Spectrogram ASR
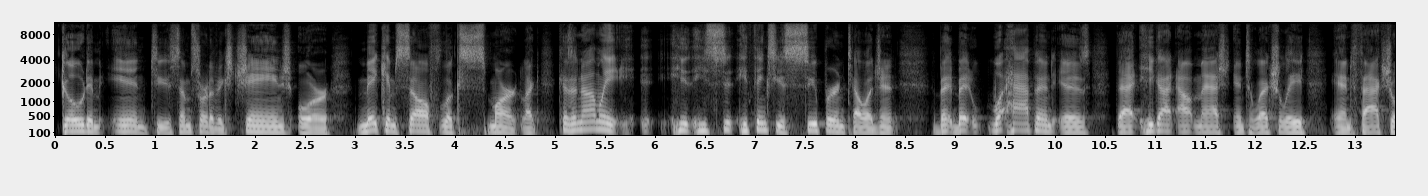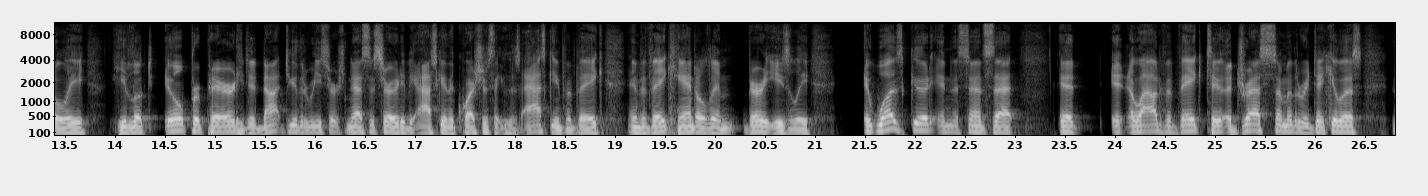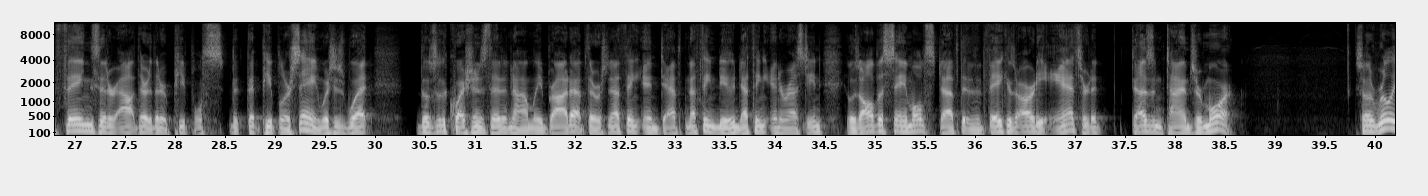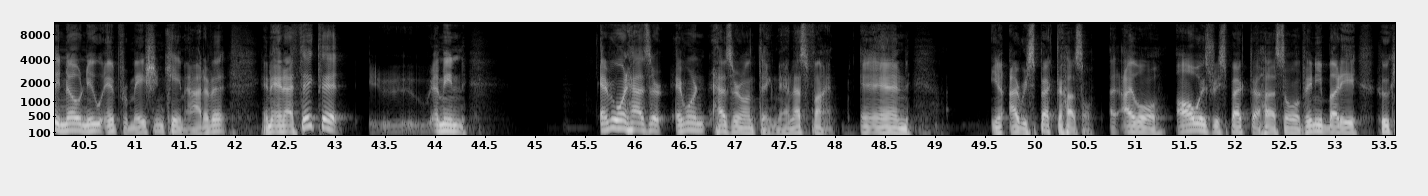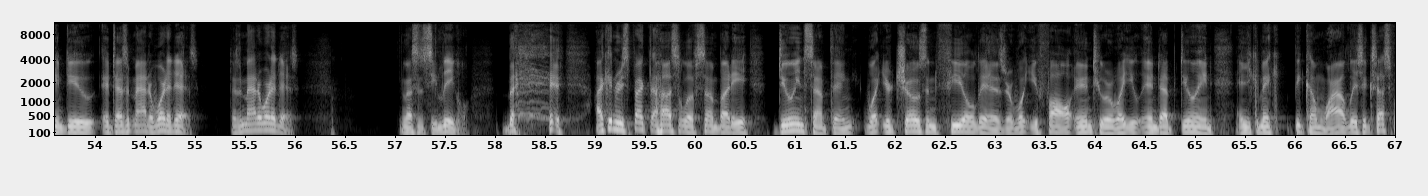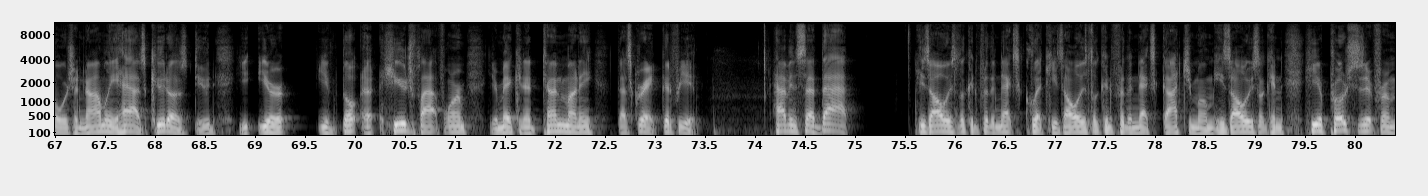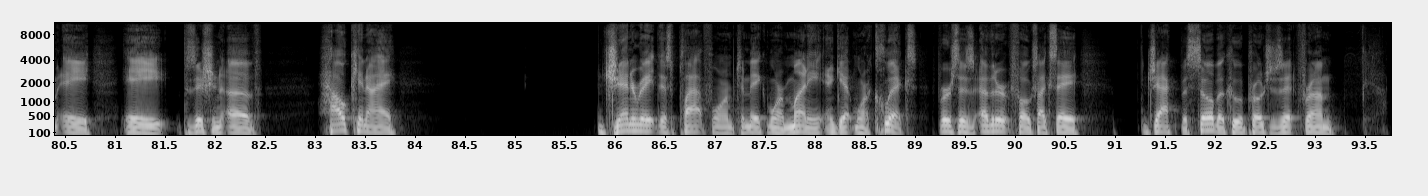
goad him into some sort of exchange or make himself look smart. Like because anomaly, he he he thinks he's super intelligent, but but what happened is that he got outmatched intellectually and factually. He looked ill prepared. He did not do the research necessary to be asking the questions that he was asking Vivek, and Vivek handled him very easily it was good in the sense that it it allowed Vivek to address some of the ridiculous things that are out there that are people that, that people are saying, which is what those are the questions that Anomaly brought up. There was nothing in depth, nothing new, nothing interesting. It was all the same old stuff that Vivek has already answered a dozen times or more. So really no new information came out of it. And and I think that I mean everyone has their everyone has their own thing, man. That's fine. And you know, I respect the hustle. I, I, will always respect the hustle of anybody who can do. It doesn't matter what it is. Doesn't matter what it is, unless it's illegal. But I can respect the hustle of somebody doing something, what your chosen field is, or what you fall into, or what you end up doing, and you can make become wildly successful, which Anomaly has. Kudos, dude. You, you're you've built a huge platform. You're making a ton of money. That's great. Good for you. Having said that, He's always looking for the next click. He's always looking for the next gotcha moment. He's always looking, he approaches it from a, a position of how can I generate this platform to make more money and get more clicks versus other folks like, say, Jack Posobiec, who approaches it from,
